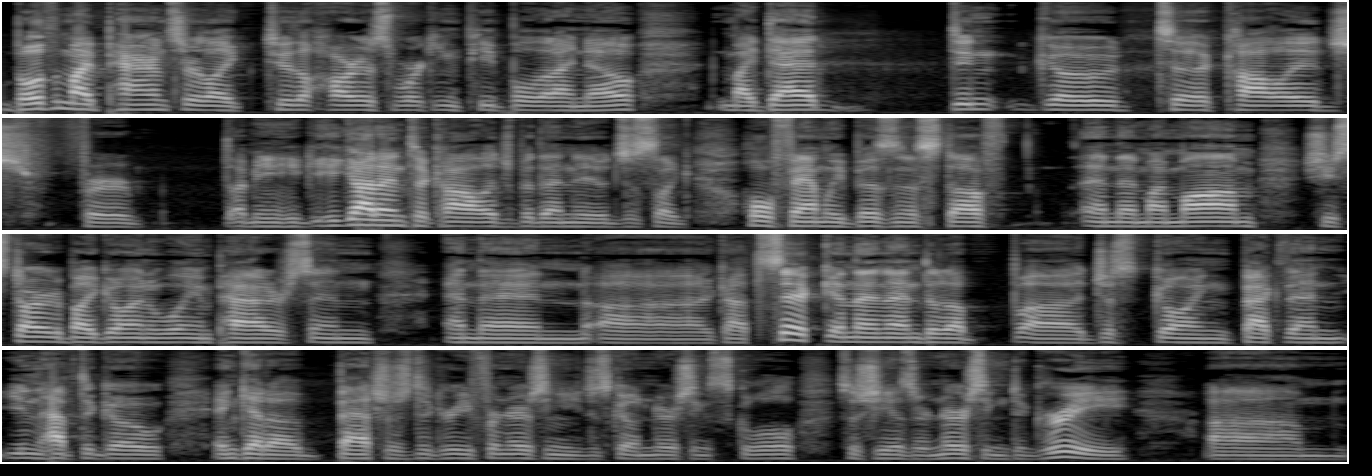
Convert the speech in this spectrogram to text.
both of my parents are like two of the hardest working people that I know. My dad didn't go to college for I mean he, he got into college but then it was just like whole family business stuff. And then my mom she started by going to William Paterson and then uh, got sick and then ended up uh, just going back then you didn't have to go and get a bachelor's degree for nursing you just go to nursing school. So she has her nursing degree um,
